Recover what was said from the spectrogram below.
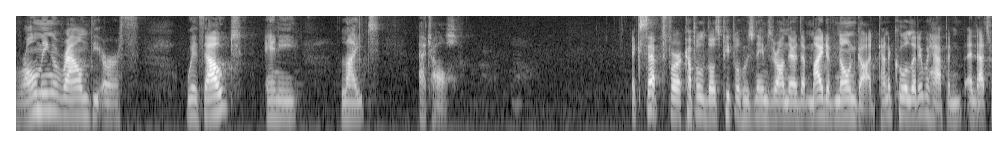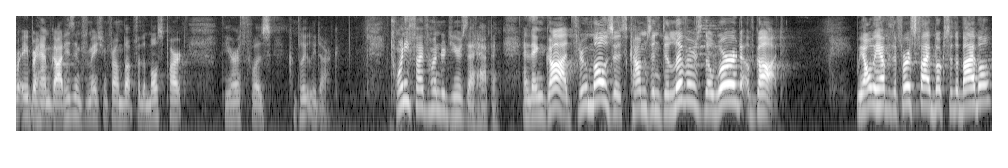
roaming around the earth without any light at all? except for a couple of those people whose names are on there that might have known God. Kind of cool that it would happen, and that's where Abraham got his information from, but for the most part, the earth was completely dark. 2,500 years that happened. And then God, through Moses, comes and delivers the Word of God. We all we have is the first five books of the Bible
